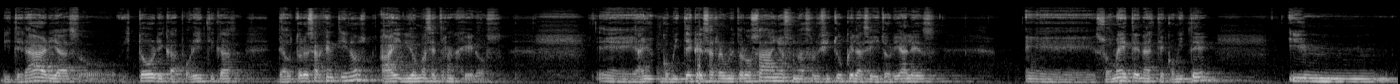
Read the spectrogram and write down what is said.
literarias o históricas, políticas, de autores argentinos a idiomas extranjeros. Eh, hay un comité que se reúne todos los años, una solicitud que las editoriales eh, someten a este comité y mm,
